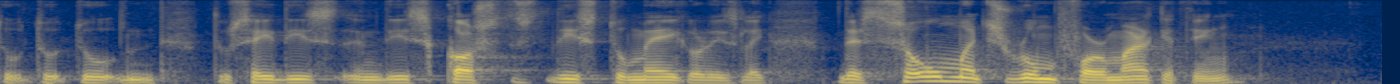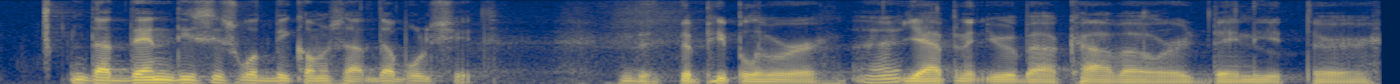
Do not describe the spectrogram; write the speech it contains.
to to to, to say this and this costs this to make or this like. There's so much room for marketing that then this is what becomes the bullshit. The, the, people who are uh, yapping at you about cava or De Nit or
